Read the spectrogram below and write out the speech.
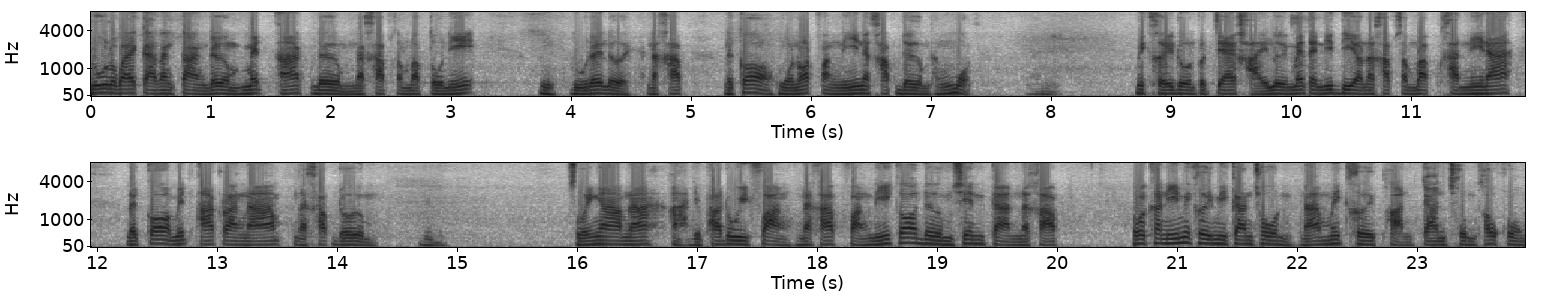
รูระบายอากาศต่างๆ เดิมเม็ดอาร์คเดิมนะครับสำหรับตัวนี้ดูได้เลยนะครับ แล้วก็หัวน็อตฝั่งนี้นะครับ เดิมทั้งหมด ไม่เคยโดนประแจขายเลยแม้แต่นิดเดียวนะครับสำหรับคันนี้นะ แล้วก็เม็ดอาร์กรางน้ำนะครับ เดิมสวยงามนะอะเดี๋ยวพาดูอีกฝั่งนะครับ ฝั่งนี้ก็เดิมเช่นกันนะครับ รถคันนี้ไม่เคยมีการชนนะ ไม่เคยผ่านการชนเข้าโครง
